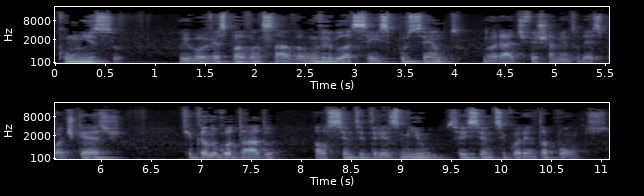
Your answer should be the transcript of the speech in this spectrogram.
Com isso, o Ibovespa avançava 1,6% no horário de fechamento desse podcast, ficando cotado aos 103.640 pontos.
